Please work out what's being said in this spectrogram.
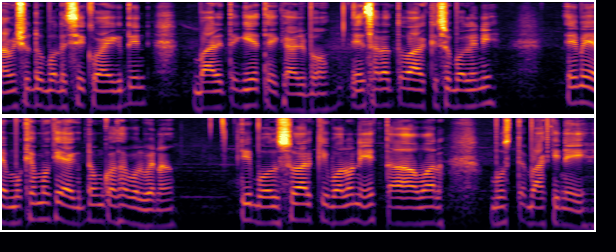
আমি শুধু বলেছি কয়েকদিন বাড়িতে গিয়ে থেকে আসব। এছাড়া তো আর কিছু বলিনি। এ মেয়ে মুখে মুখে একদম কথা বলবে না। কি বলছো আর কি বলনি তা আমার বুঝতে বাকি নেই।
